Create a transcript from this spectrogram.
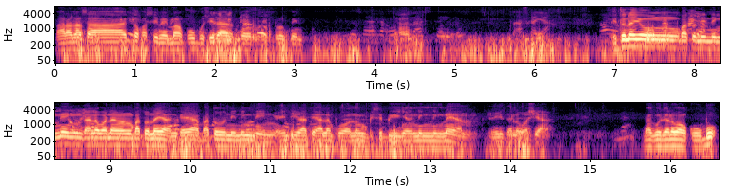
Para lang sa ito kasi may mga kubo sila for improvement. Ito na yung bato ni Ningning, yung dalawa ng bato na yan. Kaya bato ni Ningning. Eh, Hindi natin alam kung anong sabihin yung Ningning na yan. Kasi dalawa siya. Bago dalawang kubo.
